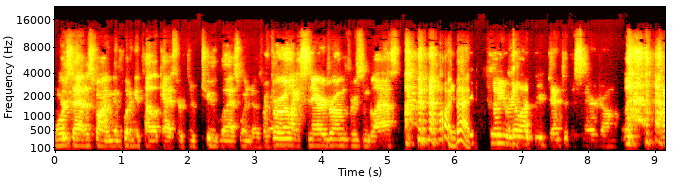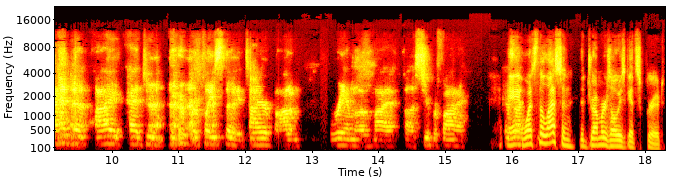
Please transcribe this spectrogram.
more satisfying than putting a Telecaster through two glass windows. We're throwing like a snare drum through some glass. Oh, I bet. Until you realize you dented the snare drum. I had to I had to replace the entire bottom rim of my uh, Supraphonic. 'Cause And I- what's the lesson? The drummers always get screwed.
